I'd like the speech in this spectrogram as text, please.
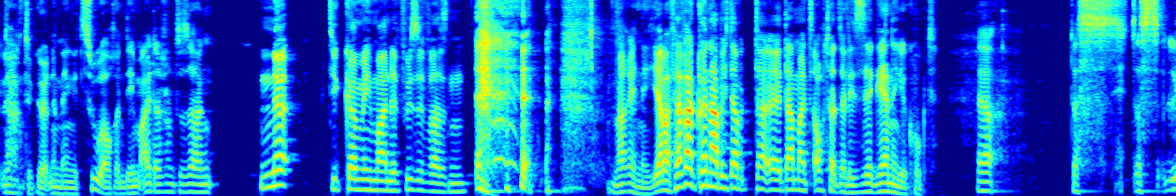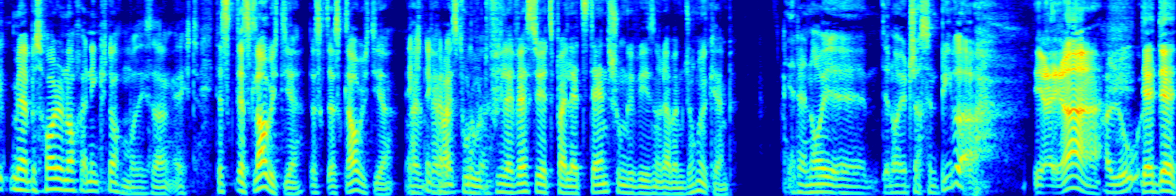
ja, da gehört eine Menge zu, auch in dem Alter schon zu sagen, ne, die können mich mal an die Füße fassen. Mach ich nicht. Ja, aber Pfefferkörner habe ich da, da, äh, damals auch tatsächlich sehr gerne geguckt. Ja. Das, das liegt mir bis heute noch in den Knochen, muss ich sagen, echt. Das, das glaube ich dir. Das, das glaube ich dir. Echt wer weiß, wo du, vielleicht wärst du jetzt bei Let's Dance schon gewesen oder beim Dschungelcamp. Ja, der neue, äh, der neue Justin Bieber. Ja, ja. Hallo? Der, der,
